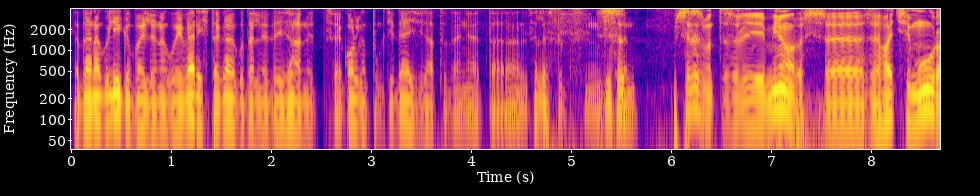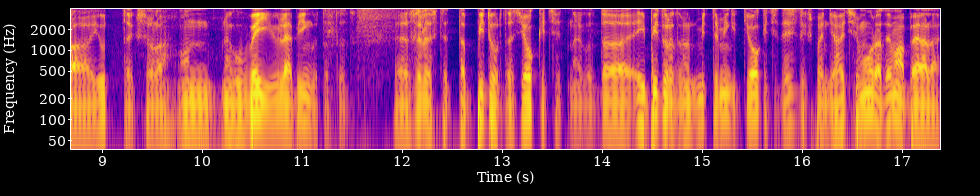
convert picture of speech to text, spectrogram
ja ta nagu liiga palju nagu ei värista ka, kui tal nüüd ei saa nüüd see kolmkümmend punkti täis visatud, on ju, et ta selles suhtes on kihvt selles mõttes oli minu arust see, see Hachimura jutt, eks ole, on nagu vei üle pingutatud sellest, et ta pidurdas Jokicit nagu, ta ei pidurdanud mitte mingit Jokicit, esiteks pandi Hachimura tema peale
